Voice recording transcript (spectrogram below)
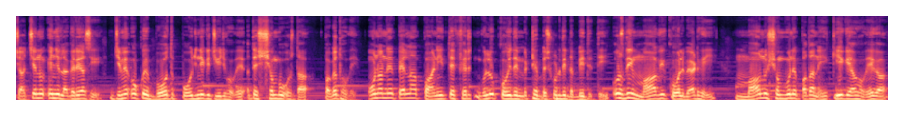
ਚਾਚੇ ਨੂੰ ਇੰਜ ਲੱਗ ਰਿਹਾ ਸੀ ਜਿਵੇਂ ਉਹ ਕੋਈ ਬਹੁਤ ਪੂਜਨੀਕ ਚੀਜ਼ ਹੋਵੇ ਅਤੇ ਸ਼ੰਭੂ ਉਸ ਦਾ ਭਗਤ ਹੋਵੇ। ਉਹਨਾਂ ਨੇ ਪਹਿਲਾਂ ਪਾਣੀ ਤੇ ਫਿਰ ਗਲੂਕੋਜ਼ ਦੇ ਮਿੱਠੇ ਬਿਸਕੁਟ ਦੀ ਡੱਬੀ ਦਿੱਤੀ। ਉਸ ਦੀ ਮਾਂ ਵੀ ਕੋਲ ਬੈਠ ਗਈ। ਮਾਂ ਨੂੰ ਸ਼ੰਭੂ ਨੇ ਪਤਾ ਨਹੀਂ ਕੀ ਕਿਹਾ ਹੋਵੇਗਾ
